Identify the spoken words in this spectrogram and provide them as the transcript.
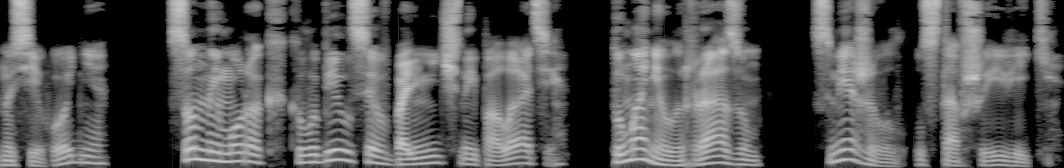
Но сегодня сонный морок клубился в больничной палате, туманил разум, смеживал уставшие веки.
